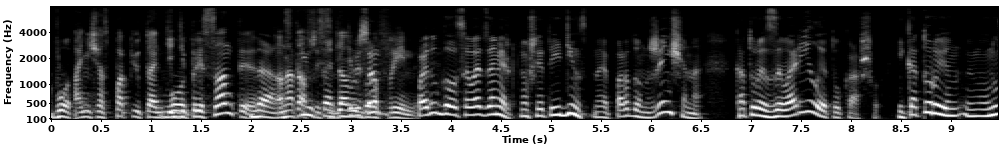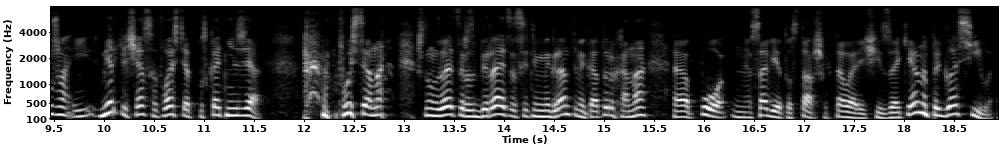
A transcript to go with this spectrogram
Вот. Они сейчас попьют антидепрессанты, вот. да, оставшиеся до выборов время. Пойдут голосовать за Меркель, потому что это единственная, пардон, женщина, которая заварила эту кашу, и которую нужно... И Меркель сейчас от власти отпускать нельзя. Пусть она, что называется, разбирается с этими мигрантами, которых она э, по совету старших товарищей из-за океана пригласила.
